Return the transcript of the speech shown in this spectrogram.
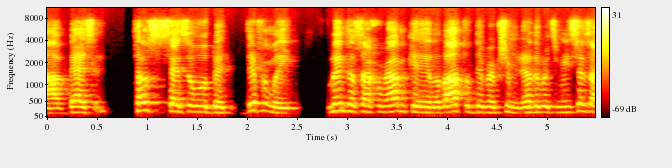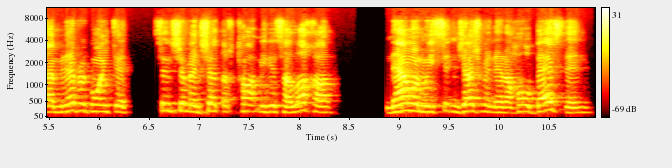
uh, Bezin. Tosa says a little bit differently. In other words, when he says, I'm never going to, since Shimon Shetach taught me this halacha, now when we sit in judgment in a whole Bezdin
